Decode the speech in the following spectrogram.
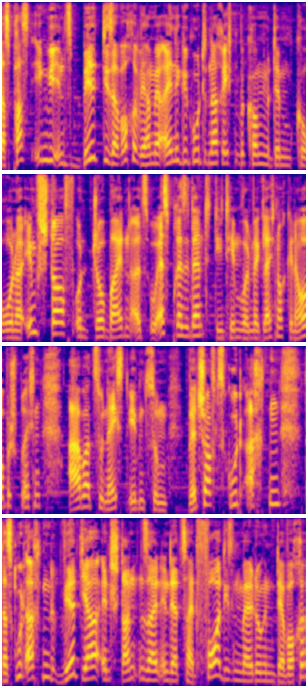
Das passt irgendwie ins Bild dieser Woche. Wir haben ja einige gute Nachrichten bekommen mit dem Corona-Impfstoff und Joe Biden als US-Präsident. Die Themen wollen wir gleich noch genauer besprechen. Aber zunächst eben zum Wirtschaftsgutachten. Gutachten. Das Gutachten wird ja entstanden sein in der Zeit vor diesen Meldungen der Woche.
